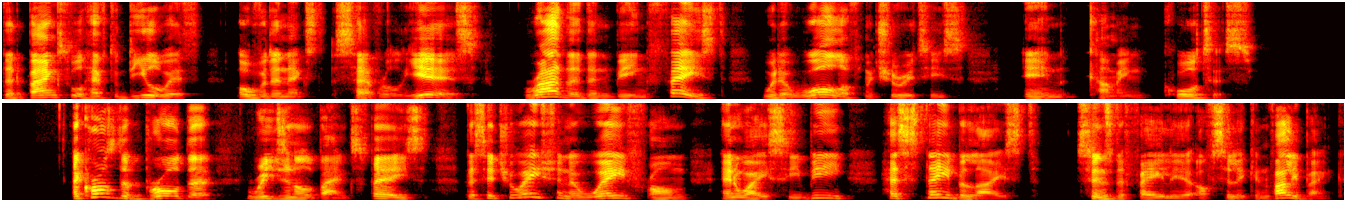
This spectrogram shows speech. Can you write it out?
that banks will have to deal with over the next several years, rather than being faced with a wall of maturities in coming quarters. Across the broader regional bank space, the situation away from NYCB has stabilized since the failure of Silicon Valley Bank.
